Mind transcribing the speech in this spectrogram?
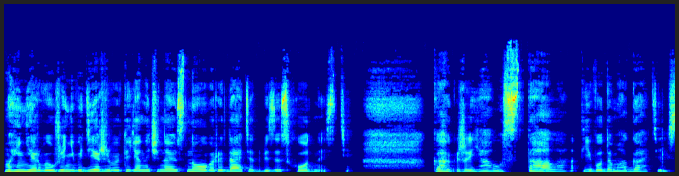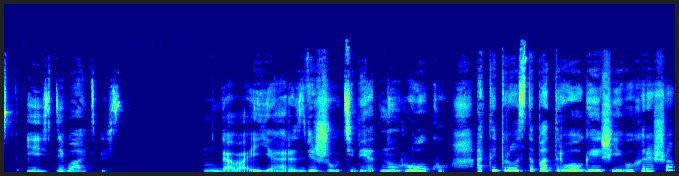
Мои нервы уже не выдерживают, и я начинаю снова рыдать от безысходности. Как же я устала от его домогательств и издевательств. Давай я развяжу тебе одну руку, а ты просто потрогаешь его, хорошо?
